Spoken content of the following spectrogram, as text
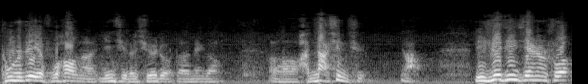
同时，这些符号呢引起了学者的那个呃很大兴趣啊。李学勤先生说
